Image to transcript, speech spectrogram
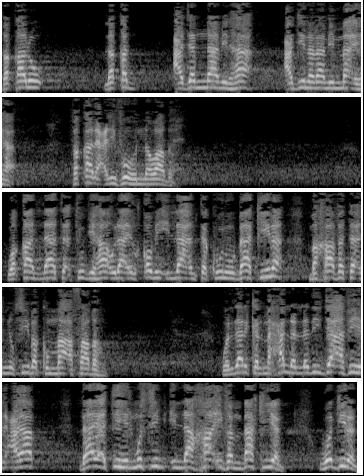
فقالوا لقد عجنا منها عجننا من مائها. فقال اعرفوهن واضح. وقال لا تأتوا بهؤلاء القوم إلا أن تكونوا باكين مخافة أن يصيبكم ما أصابهم. ولذلك المحل الذي جاء فيه العذاب لا يأتيه المسلم إلا خائفا باكيا وجلا.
